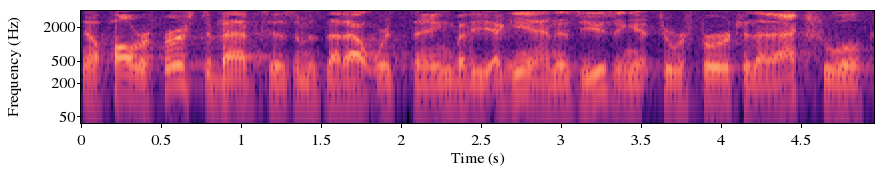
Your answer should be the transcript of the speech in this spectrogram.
Now, Paul refers to baptism as that outward thing, but he again is using it to refer to that actual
